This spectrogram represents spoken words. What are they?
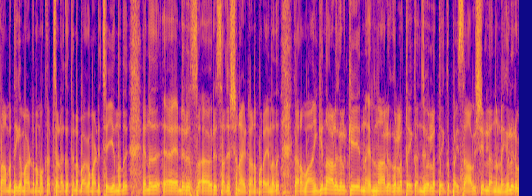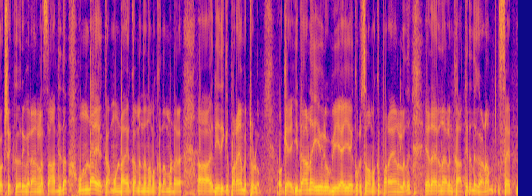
സാമ്പത്തികമായിട്ട് നമുക്ക് അച്ചടക്കത്തിന്റെ ഭാഗമായിട്ട് ചെയ്യുന്നത് എന്നത് എന്റെ ഒരു ഒരു സജഷനായിട്ടാണ് പറയുന്നത്. കാരണം വാങ്ങിക്കുന്ന ആളുകൾക്ക് നാല് കൊല്ലത്തേക്ക് അഞ്ച് കൊല്ലത്തേക്ക് പൈസ ആവശ്യമില്ല എന്നുണ്ടെങ്കിൽ ഒരു പക്ഷേ കയറി വരാനുള്ള സാധ്യത ഉണ്ടായേക്കാം. ഉണ്ടായേക്കാം എന്ന് നമുക്ക് നമ്മുടെ രീതിക്ക് പറയാൻ പറ്റുള്ളൂ. ഓക്കെ ഇതാണ് ഈ ഒരു വി ഐയെ കുറിച്ച് നമുക്ക് പറയാനുള്ളത്. ഏതായിരുന്നാലും കാത്തിരുന്ന് കാണാം. സെറ്റ്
